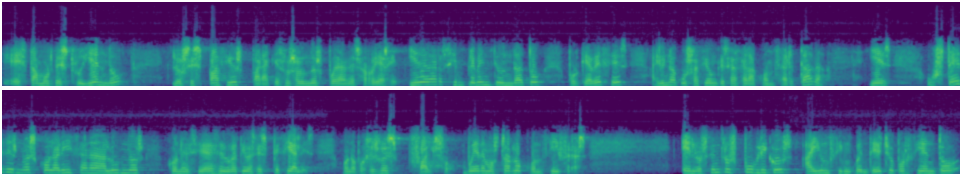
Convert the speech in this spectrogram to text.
estamos destruyendo los espacios para que esos alumnos puedan desarrollarse. Y de dar simplemente un dato, porque a veces hay una acusación que se hace a la concertada, y es, ustedes no escolarizan a alumnos con necesidades educativas especiales. Bueno, pues eso es falso. Voy a demostrarlo con cifras. En los centros públicos hay un 58%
